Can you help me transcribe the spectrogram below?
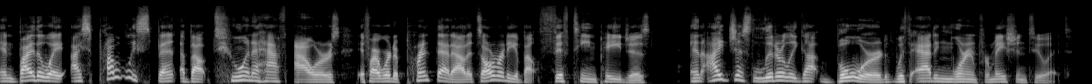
And by the way, I probably spent about two and a half hours. If I were to print that out, it's already about 15 pages. And I just literally got bored with adding more information to it.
